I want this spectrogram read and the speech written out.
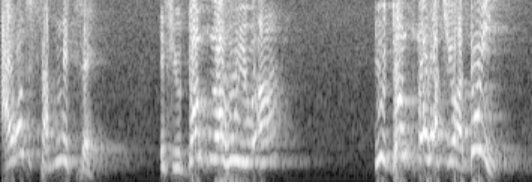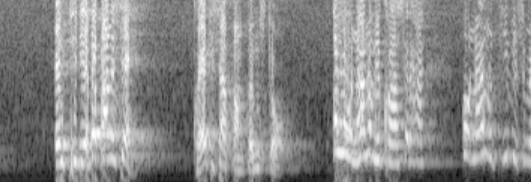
I want to submit say if you don't know who you are you don't know what you are doing. Nti deɛ ɛbɛba no sɛ kɔyɛ te sɛ apampam store. Oh naano mekɔ asɔre ha. Oh naano tv so bi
